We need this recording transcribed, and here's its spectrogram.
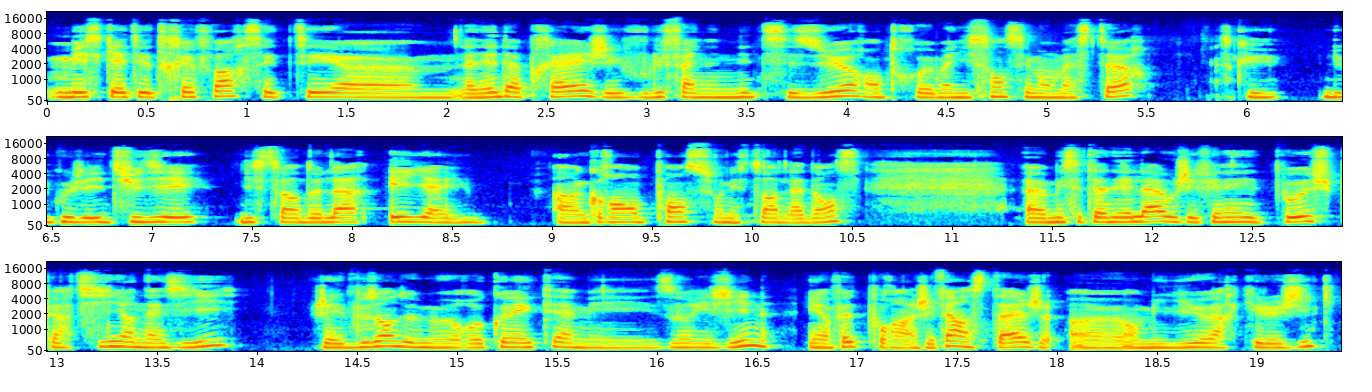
Mais ce qui a été très fort, c'était euh, l'année d'après, j'ai voulu faire une année de césure entre ma licence et mon master. Parce que du coup, j'ai étudié l'histoire de l'art et il y a eu un grand pan sur l'histoire de la danse. Euh, mais cette année-là où j'ai fait une année de pause, je suis partie en Asie j'avais besoin de me reconnecter à mes origines. Et en fait, pour un, j'ai fait un stage euh, en milieu archéologique,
